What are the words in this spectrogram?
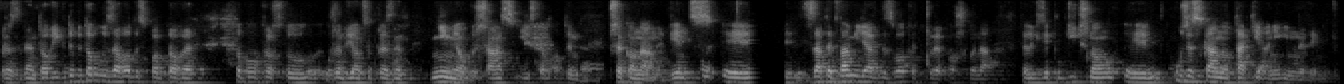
prezydentowi. Gdyby to były zawody sportowe, to po prostu urzędujący prezydent nie miałby szans i jestem o tym przekonany. Więc y, za te 2 miliardy złotych, które poszły na telewizję publiczną, y, uzyskano taki, a nie inny wynik.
